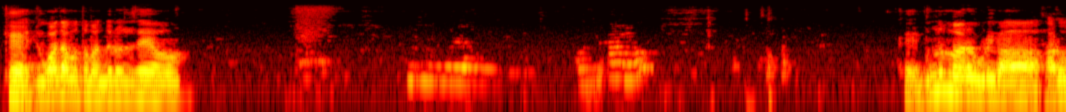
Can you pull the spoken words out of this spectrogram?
오케이, 누가 다부터 만들어주세요. 오케이, 묻는 말은 우리가 바로.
